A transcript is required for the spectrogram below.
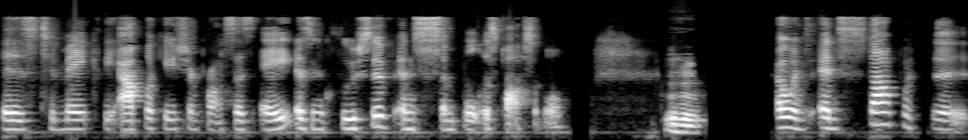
is to make the application process A as inclusive and simple as possible. Mm-hmm. Oh, and, and stop with the,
